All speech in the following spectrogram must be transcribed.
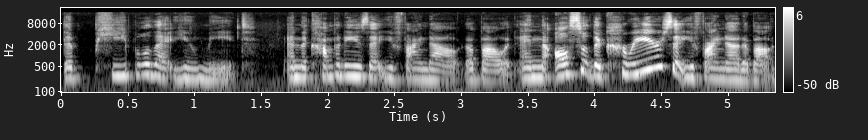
the people that you meet and the companies that you find out about and also the careers that you find out about.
